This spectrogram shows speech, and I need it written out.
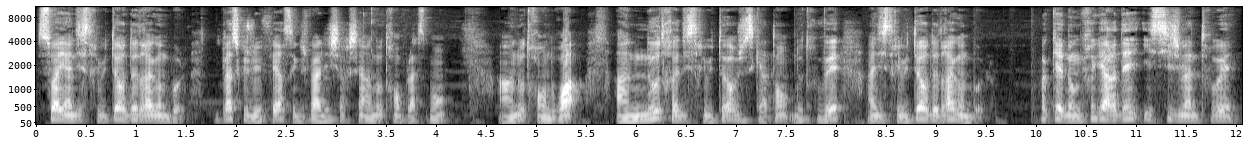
soit un distributeur de Dragon Ball. Donc là ce que je vais faire, c'est que je vais aller chercher un autre emplacement, un autre endroit, un autre distributeur jusqu'à temps de trouver un distributeur de Dragon Ball. Ok, donc regardez, ici je viens de trouver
